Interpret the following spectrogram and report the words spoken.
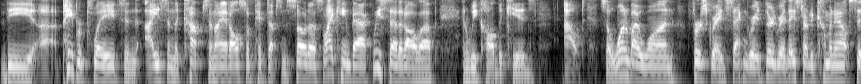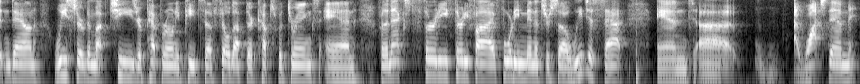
the uh, paper plates and ice and the cups, and I had also picked up some soda. So I came back, we set it all up, and we called the kids out. So one by one, first grade, second grade, third grade, they started coming out, sitting down. We served them up cheese or pepperoni pizza, filled up their cups with drinks, and for the next 30, 35, 40 minutes or so, we just sat and uh, I watched them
